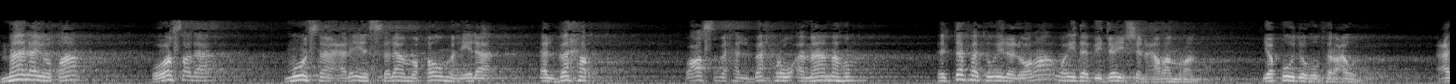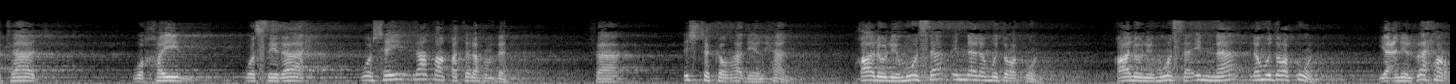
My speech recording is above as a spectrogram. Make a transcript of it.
ما لا يطاق ووصل موسى عليه السلام وقومه إلى البحر وأصبح البحر أمامهم التفتوا إلى الوراء وإذا بجيش عرمرم يقوده فرعون. عتاد وخيل وسلاح وشيء لا طاقة لهم به. فاشتكوا هذه الحال. قالوا لموسى إنا لمدركون. قالوا لموسى إنا لمدركون. يعني البحر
